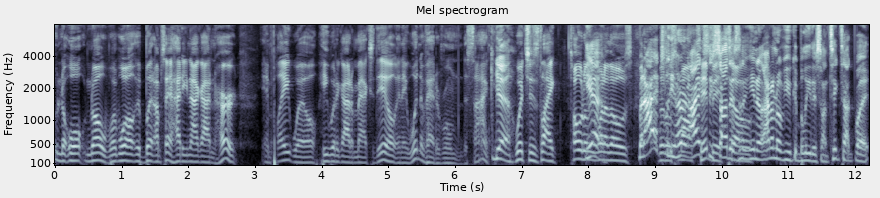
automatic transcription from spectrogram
no, well, no, but- well, but I'm saying had he not gotten hurt and played well, he would have got a max deal, and they wouldn't have had the room to sign. Him, Yeah. which is like totally Yeah. one of those. But I actually heard, I actually tidbits, saw this. so- you know, I don't know if you could believe this on TikTok, but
